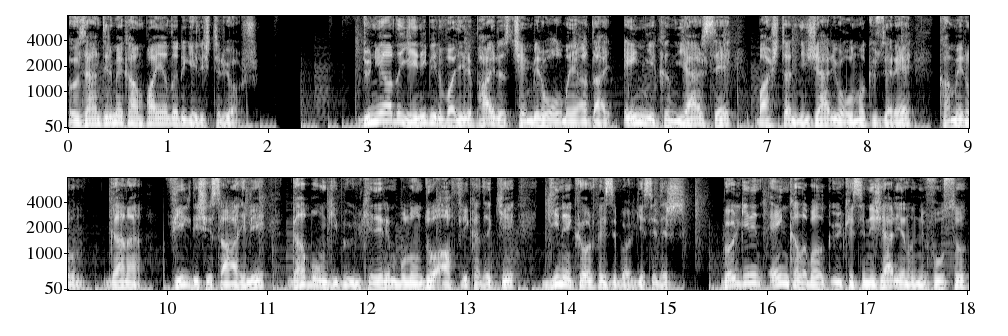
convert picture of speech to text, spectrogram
özendirme kampanyaları geliştiriyor. Dünyada yeni bir Valeri Pyrus çemberi olmaya aday en yakın yerse başta Nijerya olmak üzere Kamerun, Gana, Fil Dişi sahili, Gabon gibi ülkelerin bulunduğu Afrika'daki Gine Körfezi bölgesidir. Bölgenin en kalabalık ülkesi Nijerya'nın nüfusu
